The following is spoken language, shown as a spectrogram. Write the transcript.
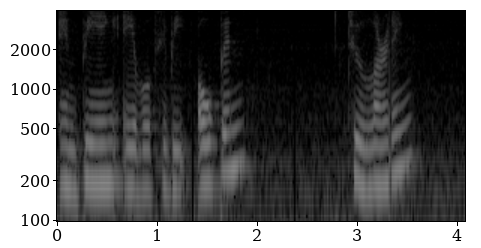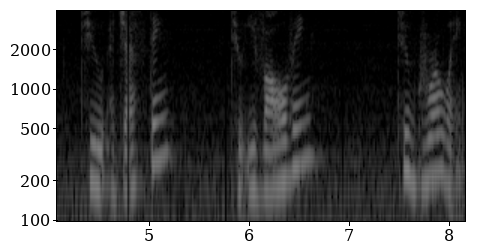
in being able to be open to learning, to adjusting, to evolving, to growing.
